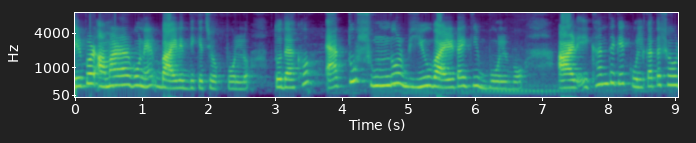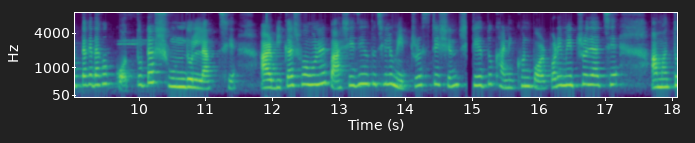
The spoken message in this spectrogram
এরপর আমার আর বোনের বাইরের দিকে চোখ পড়ল। তো দেখো, এত সুন্দর ভিউ বাইরেটায় কি বলব? আর এখান থেকে কলকাতা শহরটাকে দেখো কতটা সুন্দর লাগছে। আর বিকাশ ভবনের পাশে যেহেতু ছিল মেট্রো স্টেশন, সেহেতু খানিকক্ষণ পরপরই মেট্রো যাচ্ছে। আমার তো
